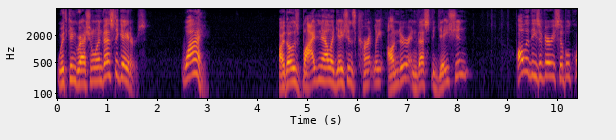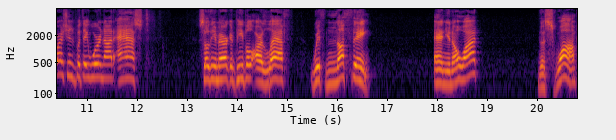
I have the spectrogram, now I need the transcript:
with congressional investigators. Why? Are those Biden allegations currently under investigation? All of these are very simple questions, but they were not asked. So the American people are left with nothing. And you know what? The swamp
